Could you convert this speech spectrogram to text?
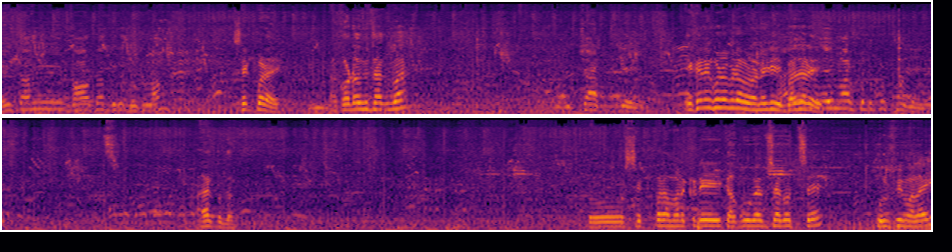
এই তো আমি বারোটার দিকে ঢুকলাম। শেখপাড়ায়? আর কটা অবধি থাকবা? চারটে। এখানে ঘোরাফেরা করো নাকি? বাজারে? এই মার্কেটে কোথাও যাই আর একটা দাও। তো শেখপাড়া মার্কেটে এই কাকু ব্যবসা করছে কুলফি মালাই।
